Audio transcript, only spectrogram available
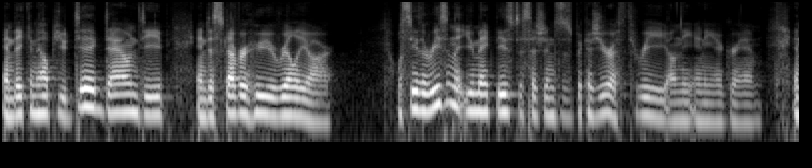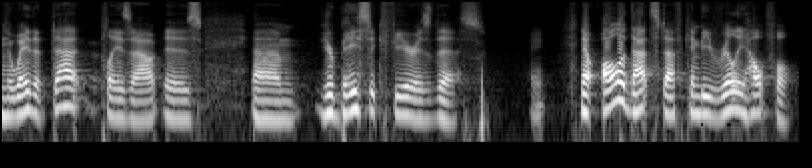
and they can help you dig down deep and discover who you really are. Well, see, the reason that you make these decisions is because you're a three on the Enneagram. And the way that that plays out is um, your basic fear is this. Right? Now, all of that stuff can be really helpful.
